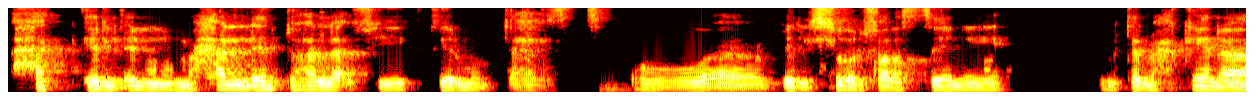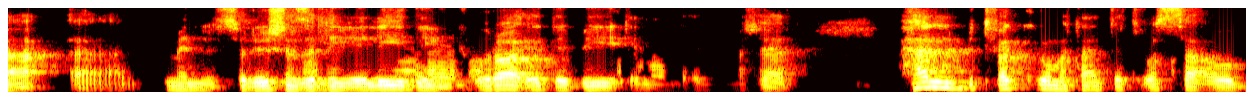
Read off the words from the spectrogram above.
حك المحل اللي أنتم هلأ فيه كثير ممتاز وبالسوق الفلسطيني مثل ما حكينا آه، من ال solutions اللي هي leading ورائدة بالمجال. هل بتفكروا مثلا تتوسعوا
